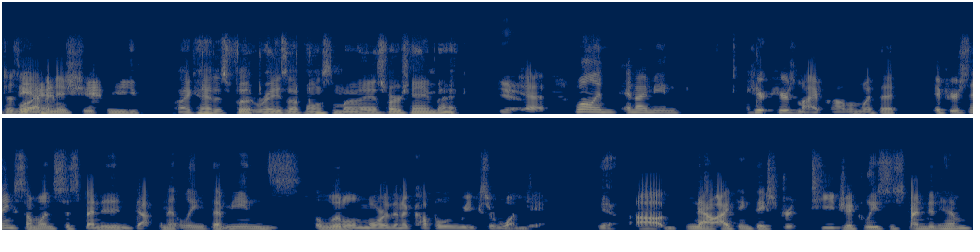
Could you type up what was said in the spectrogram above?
does he Well, have an issue? He like had his foot raised up on somebody his first game back. Yeah. Yeah. Well, and and I mean, here here's my problem with it. If you're saying someone's suspended indefinitely, that means a little more than a couple of weeks or one game. Yeah. Um, now, I think they strategically suspended him,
